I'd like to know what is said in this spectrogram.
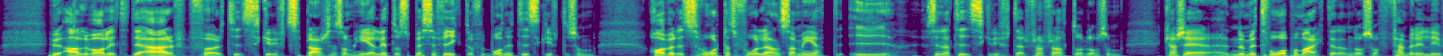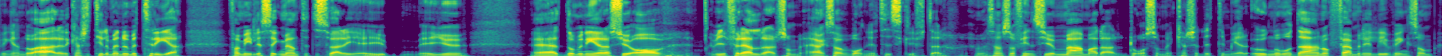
hur allvarligt det är för tidskriftsbranschen som helhet och specifikt då för Bonnier tidskrifter som har väldigt svårt att få lönsamhet i sina tidskrifter framförallt då de som kanske är nummer två på marknaden då så Family mm. Living ändå är eller kanske till och med nummer tre Familjesegmentet i Sverige är ju, är ju eh, domineras ju av Vi föräldrar som ägs av Bonnier tidskrifter men sen så finns ju Mama där då som är kanske lite mer ung och modern och Family Living som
